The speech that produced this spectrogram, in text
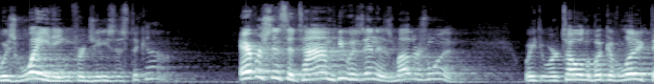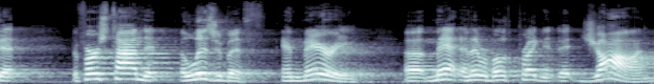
was waiting for Jesus to come. Ever since the time he was in his mother's womb. We, we're told in the book of Luke that the first time that Elizabeth and Mary uh, met and they were both pregnant, that John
